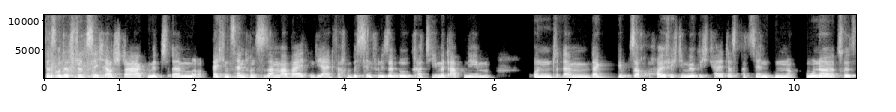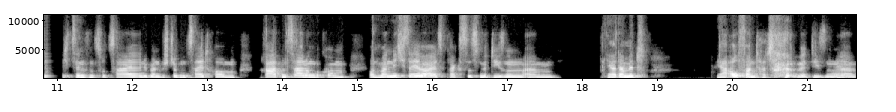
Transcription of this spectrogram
das unterstütze ich auch stark mit ähm, Rechenzentren zusammenarbeiten, die einfach ein bisschen von dieser Bürokratie mit abnehmen. Und ähm, da gibt es auch häufig die Möglichkeit, dass Patienten ohne zusätzlich Zinsen zu zahlen über einen bestimmten Zeitraum Ratenzahlung bekommen und man nicht selber als Praxis mit diesem, ähm, ja, damit ja, Aufwand hat, mit diesen ähm,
